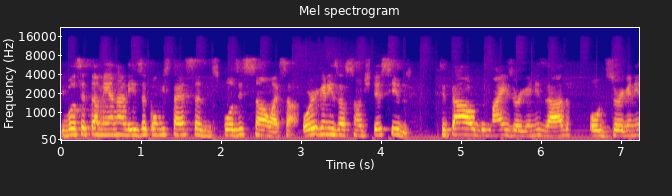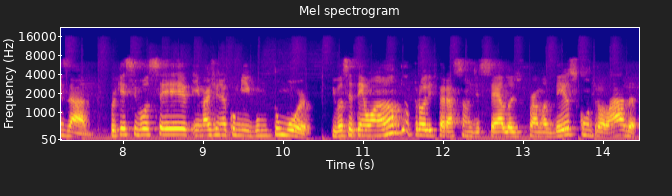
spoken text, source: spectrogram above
e você também analisa como está essa disposição, essa organização de tecidos. Se está algo mais organizado ou desorganizado. Porque se você imagina comigo um tumor e você tem uma ampla proliferação de células de forma descontrolada,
